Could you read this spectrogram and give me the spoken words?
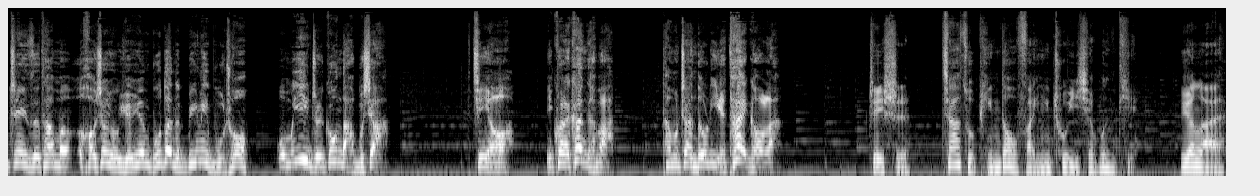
这次他们好像有源源不断的兵力补充，我们一直攻打不下。金友，你快来看看吧。他们战斗力也太高了。这时，家族频道反映出一些问题。原来，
